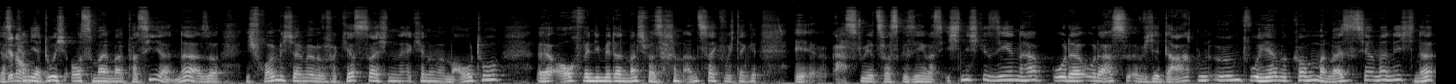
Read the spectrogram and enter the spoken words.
Das Genau. kann ja durchaus mal, mal passieren. Ne? Also ich freue mich ja immer über Verkehrszeichenerkennung im Auto, äh, auch wenn die mir dann manchmal Sachen anzeigt, wo ich denke, ey, hast du jetzt was gesehen, was ich nicht gesehen habe? Oder, oder hast du irgendwelche Daten irgendwo herbekommen? Man weiß es ja immer nicht. Ne?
